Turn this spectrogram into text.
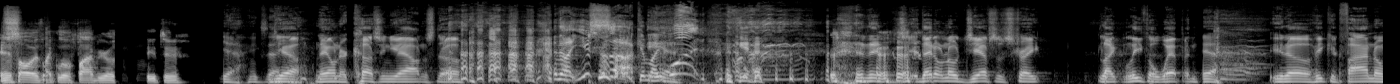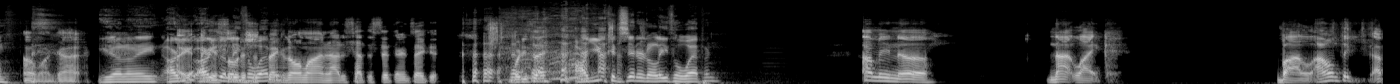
And it's always like little five year olds too. Yeah, exactly. Yeah, they on there cussing you out and stuff. and they're like, "You suck." I'm like, Yeah. "What?" and then they don't know Geoff's a straight like lethal weapon. Yeah, You know, he could find them. Oh my god. You know what I mean? Are you I are you get a so lethal disrespected weapon? online and I just have to sit there and take it. what do you say? Are you considered a lethal weapon? I mean, uh not like by I don't think I,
